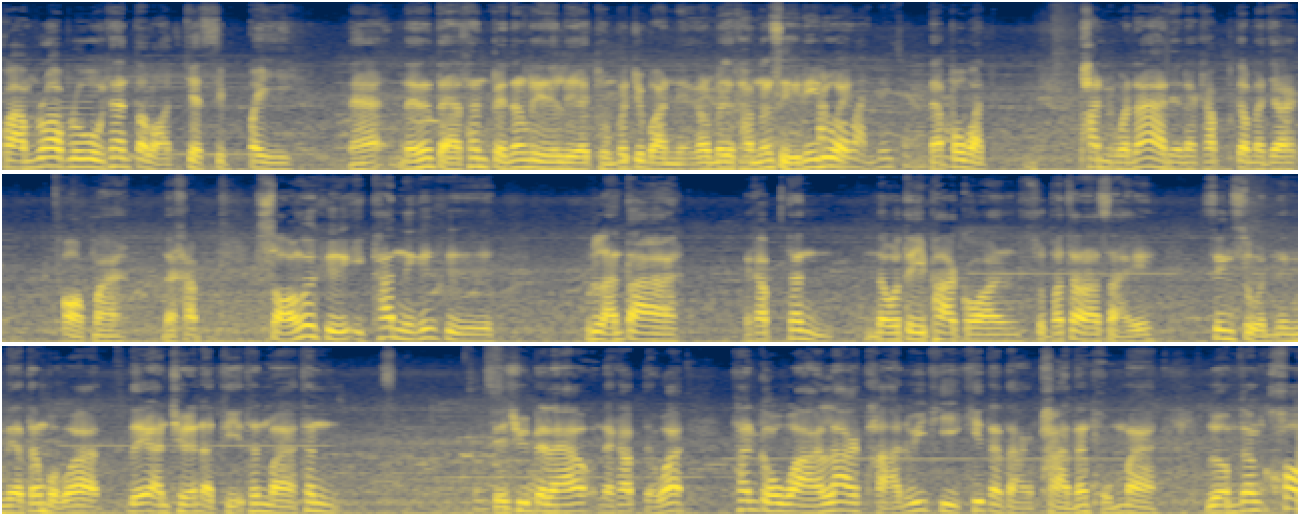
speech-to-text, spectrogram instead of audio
ความรอบรู้ของท่านตลอด 70 ปี นะฮะในตั้งแต่ท่านเป็นนักเรียนเรือถึงปัจจุบันเนี่ยเราจะทำหนังสือนี้ด้วยประวัติด้วยใช่ไหมนะประวัติพันกว่าหน้าเนี่ยนะครับกำลังจะออกมานะครับสองก็คืออีกท่านหนึ่งก็คือคุณหลานตานะครับท่านนวตรีภากรสุพัทราสายซึ่งส่วนหนึ่งเนี่ยต้องบอกว่าได้อัญเชิญอัฐิท่านมาท่านเสียชีวิตไปแล้วนะครับ แต่ว่าท่านก็วางรากฐานวิธีคิดต่างๆ ผ่านทั้งผมมา รวมทั้งข้อ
